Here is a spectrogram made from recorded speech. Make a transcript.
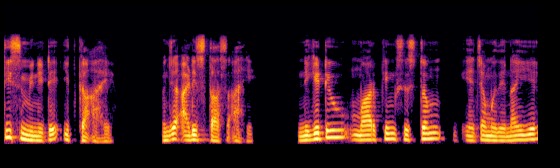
तीस मिनिटे इतका आहे. म्हणजे अडीच तास आहे. निगेटिव्ह मार्किंग सिस्टम याच्यामध्ये नाही आहे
